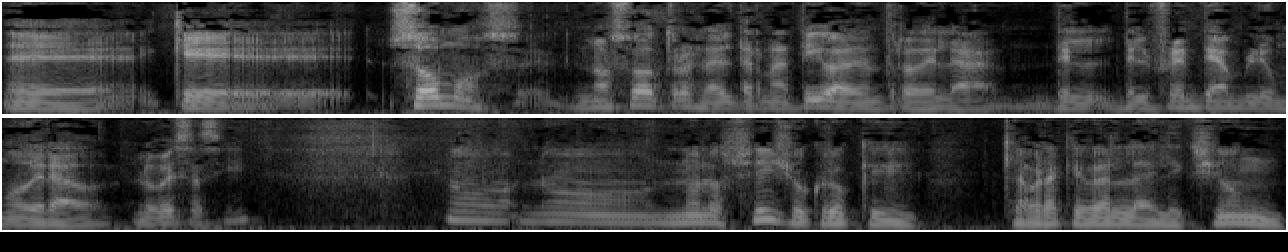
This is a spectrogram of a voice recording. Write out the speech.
eh, que somos nosotros la alternativa dentro de la, del, del, Frente Amplio Moderado. ¿Lo ves así? No, no, no lo sé. Yo creo que, que habrá que ver la elección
